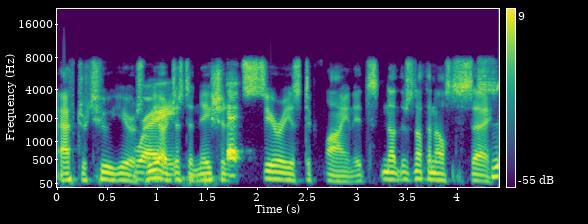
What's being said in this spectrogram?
after two years. Right. We are just a nation of serious decline. It's not. There's nothing else to say. So,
